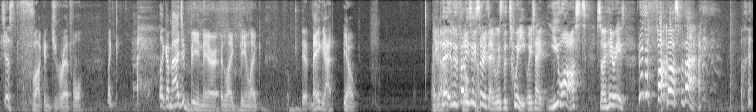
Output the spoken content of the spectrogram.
Just fucking dreadful. Like, like imagine being there and like being like, they got you know. They got the, the funny thing, sorry, David, was the tweet which said, "You asked, so here it is." Who the fuck asked for that?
